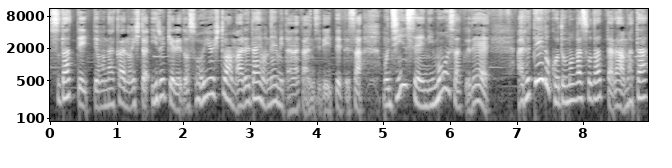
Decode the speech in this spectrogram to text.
育っていっても仲のいい人はいるけれどそういう人は稀だよねみたいな感じで言っててさもう人生二毛作である程度子供が育ったらまた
